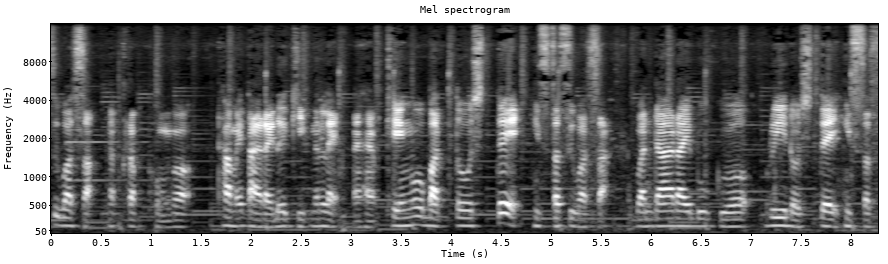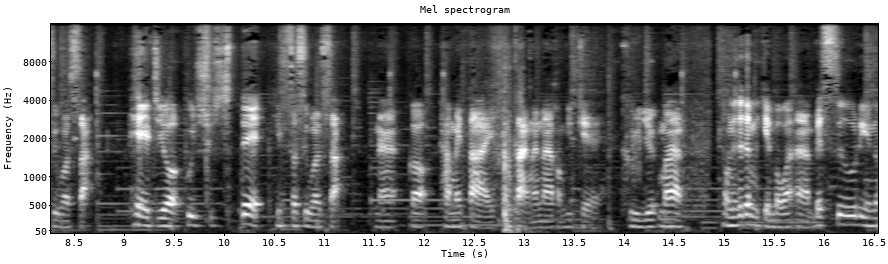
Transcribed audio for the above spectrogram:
ซึวาสะนะครับผมก็ถ้าไม่ตายไรเดอร์คิกนั่นแหละนะครับเคโงบัตโตสเตฮิสซึวาสะวันดาไรบุกุโอรีโดสเตฮิสซึวาสะเพจิโอพุชสเตฮิสซึวาสะนะก็ทำไม่ตายต่างๆนานาของพี่แก คือเยอะมาก ตรงนี้ก็จะมีเขียนบอกว่าอ่าเบสซูริโน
